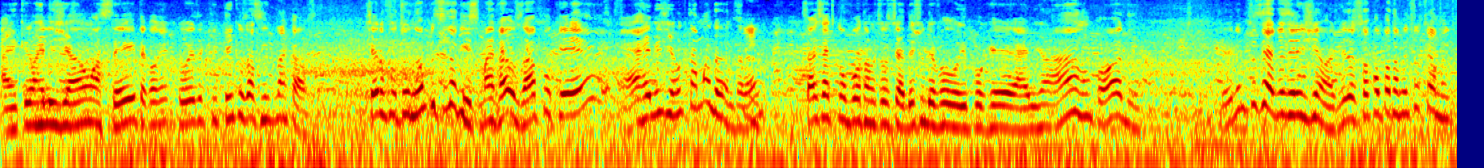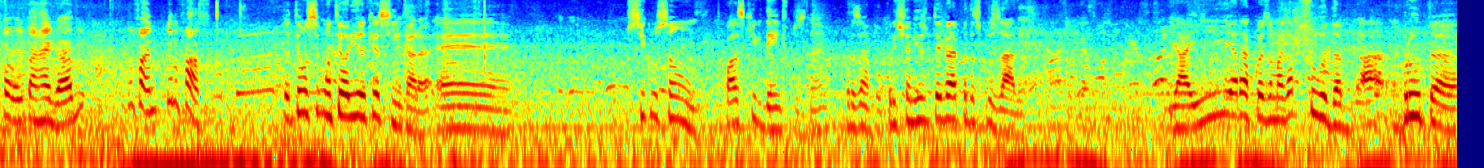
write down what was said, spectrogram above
a gente cria uma religião, aceita qualquer coisa que tem que usar cinto na calça. Chega no futuro não precisa disso, mas vai usar porque é a religião que tá mandando, tá vendo? Sabe certo comportamento social, deixa eu devoluir porque a religião, ah, não pode. Ele não precisa ser às vezes religião, às vezes é só comportamento social mesmo que falou, tá regado, não faz, porque não faço. Eu tenho uma teoria que assim, cara, é... os ciclos são quase que idênticos, né? Por exemplo, o cristianismo teve a época das cruzadas. E aí era a coisa mais absurda, a- bruta,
